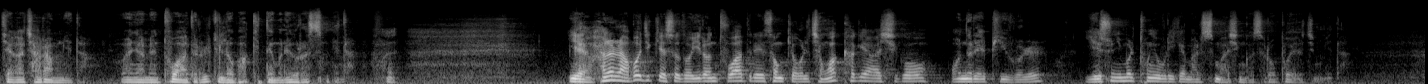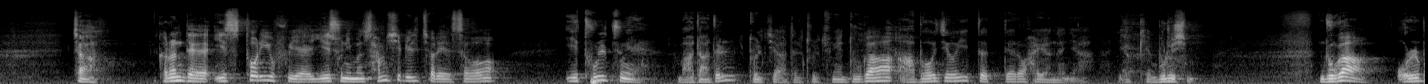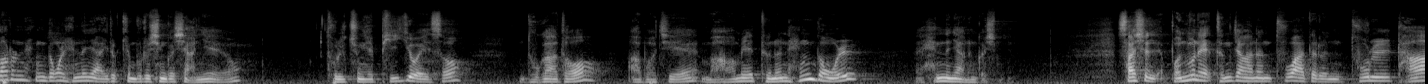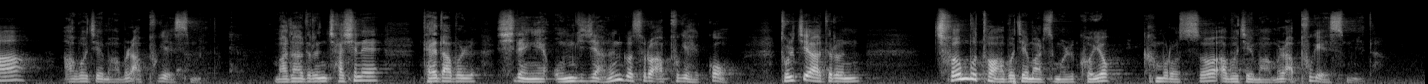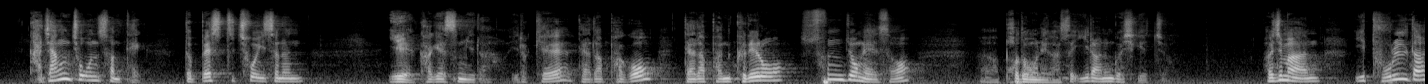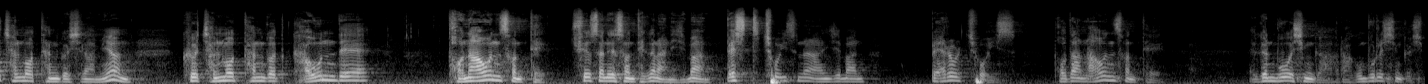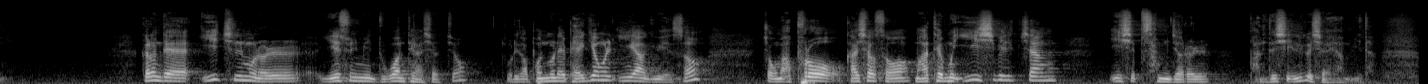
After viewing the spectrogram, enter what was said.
제가 잘 압니다. 왜냐하면 두 아들을 길러봤기 때문에 그렇습니다. 예, 하늘 아버지께서도 이런 두 아들의 성격을 정확하게 아시고 오늘의 비유를 예수님을 통해 우리에게 말씀하신 것으로 보여집니다. 자, 그런데 이 스토리 후에 예수님은 31절에서 이 둘 중에 맏아들, 둘째 아들 둘 중에 누가 아버지의 뜻대로 하였느냐 이렇게 물으십니다. 누가 올바른 행동을 했느냐 이렇게 물으신 것이 아니에요. 둘 중에 비교해서 누가 더 아버지의 마음에 드는 행동을 했느냐는 것입니다. 사실 본문에 등장하는 두 아들은 둘 다 아버지의 마음을 아프게 했습니다. 맏아들은 자신의 대답을 실행에 옮기지 않은 것으로 아프게 했고 둘째 아들은 처음부터 아버지의 말씀을 거역함으로써 아버지의 마음을 아프게 했습니다. 가장 좋은 선택, the best choice는 예, 가겠습니다. 이렇게 대답하고 대답한 그대로 순종해서 어, 포도원에 가서 일하는 것이겠죠. 하지만 이 둘 다 잘못한 것이라면 그 잘못한 것 가운데 더 나은 선택, 최선의 선택은 아니지만 베스트 초이스는 아니지만 better choice, 보다 나은 선택. 이건 무엇인가라고 물으신 것입니다. 그런데 이 질문을 예수님이 누구한테 하셨죠? 우리가 본문의 배경을 이해하기 위해서 조금 앞으로 가셔서 마태복음 21장 23절을 반드시 읽으셔야 합니다.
